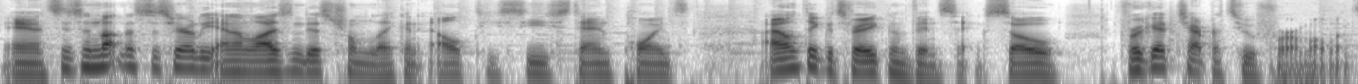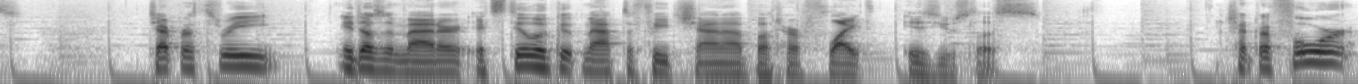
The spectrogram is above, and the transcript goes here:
And since I'm not necessarily analyzing this from like an LTC standpoint, I don't think it's very convincing, so forget chapter 2 for a moment. Chapter 3, it doesn't matter, it's still a good map to feed Shanna, but her flight is useless. Chapter 4,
